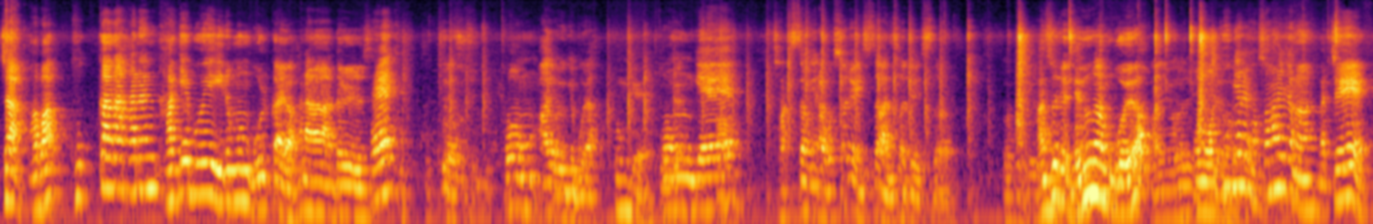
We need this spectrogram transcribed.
자, 봐봐. 국가가 하는 가계부의 이름은 뭘까요? 하나, 둘, 셋. 통, 아 이게 뭐야? 통계 통계 작성이라고 써져 있어? 안 써져 있어? 안 써져. 내 눈은 뭐예요? 아니요. 어, 통계를 작성하려잖아. 맞지?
